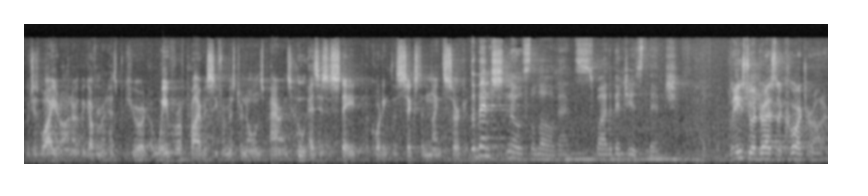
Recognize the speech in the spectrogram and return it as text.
Which is why, Your Honor, the government has procured a waiver of privacy for Mr. Nolan's parents, who, as his estate, according to the Sixth and Ninth Circuit. The bench knows the law. That's why the bench is the bench. Pleased to address the court, Your Honor.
